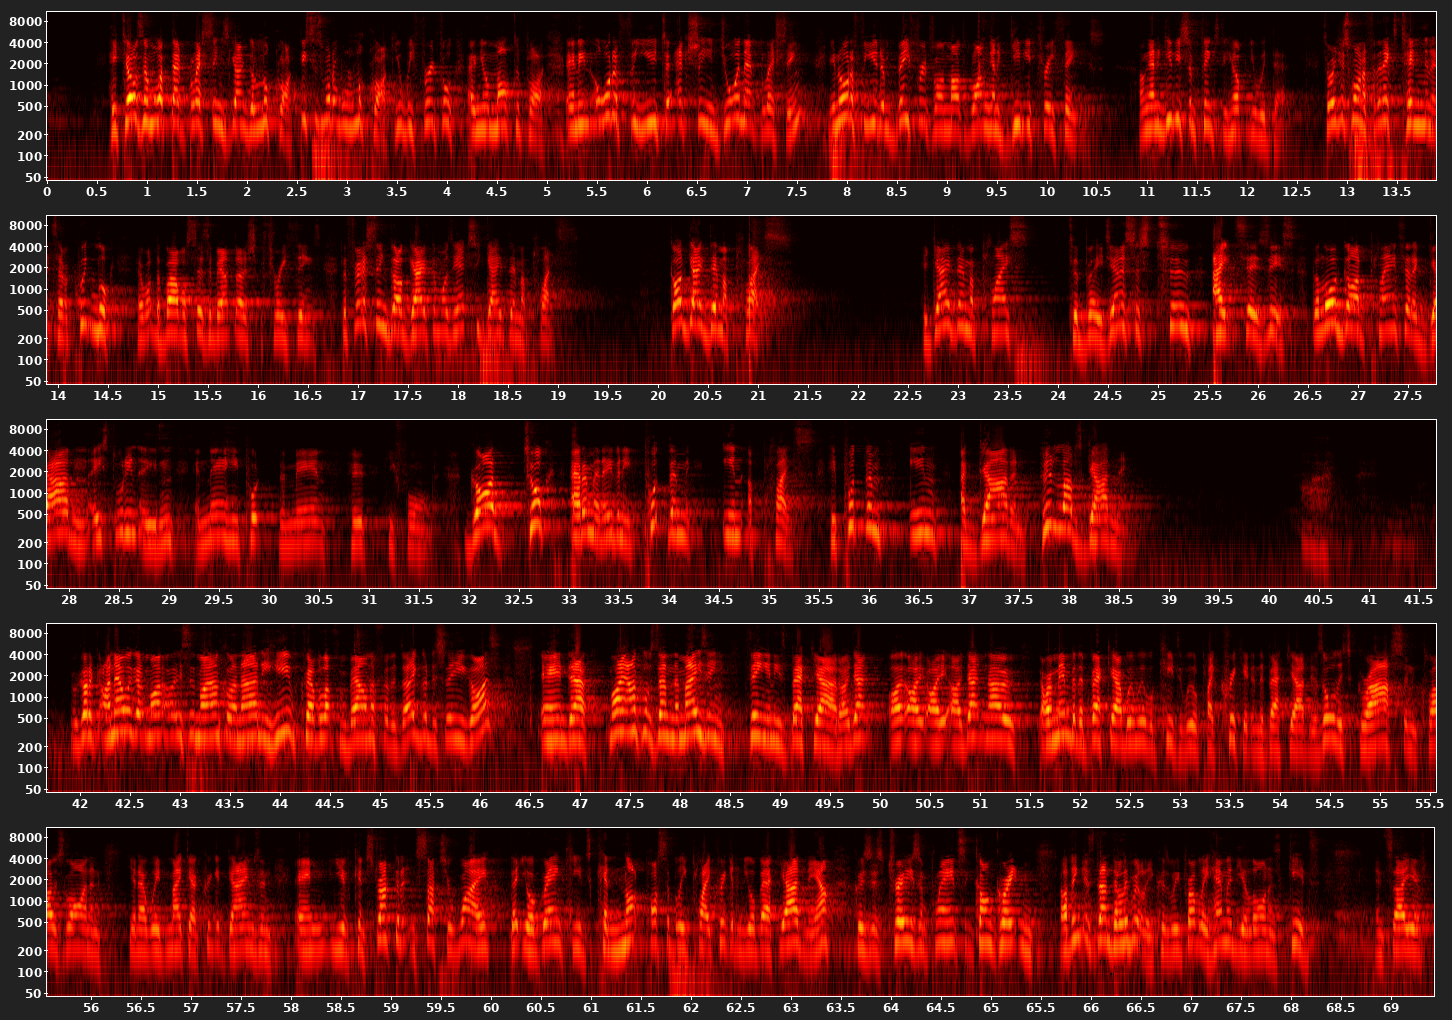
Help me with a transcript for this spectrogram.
He tells them what that blessing is going to look like. This is what it will look like. You'll be fruitful and you'll multiply. And in order for you to actually enjoy that blessing, in order for you to be fruitful and multiply, I'm going to give you three things. I'm going to give you some things to help you with that. So I just want to, for the next 10 minutes, have a quick look at what the Bible says about those three things. The first thing God gave them was He actually gave them a place. God gave them a place. He gave them a place to be. Genesis 2 8 says this The Lord God planted a garden eastward in Eden, and there he put the man who he formed. God took Adam and Eve and he put them in a place. He put them in a garden. Who loves gardening? We've got a, I know we've got my, this is my uncle and auntie here. We've travelled up from Ballina for the day. Good to see you guys. And uh, my uncle's done an amazing thing in his backyard. I don't, I, I, I don't know. I remember the backyard when we were kids. We would play cricket in the backyard. There's all this grass and clothesline, and you know we'd make our cricket games. And, and you've constructed it in such a way that your grandkids cannot possibly play cricket in your backyard now because there's trees and plants and concrete. And I think it's done deliberately because we probably hammered your lawn as kids. And so you've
